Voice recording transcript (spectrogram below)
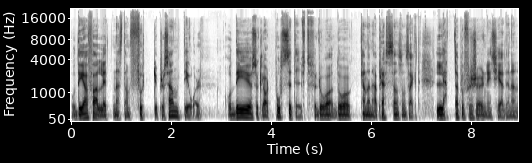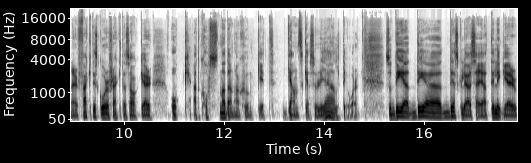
Och det har fallit nästan 40 procent i år. Och det är ju såklart positivt för då, då kan den här pressen som sagt lätta på försörjningskedjorna när det faktiskt går att frakta saker och att kostnaden har sjunkit ganska så rejält i år. Så det, det, det skulle jag säga att det ligger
